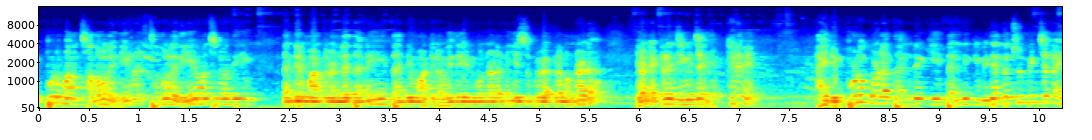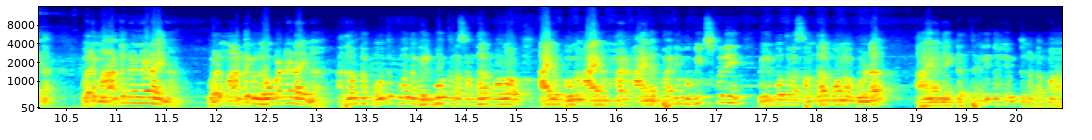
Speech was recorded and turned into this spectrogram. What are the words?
ఎప్పుడు మనం చదవలేదు. ఏం చదవలేదు. ఏం వచ్చిన అది? తండ్రి మాట వినలేదని తండ్రి మాట అవిధేయుడు ఉన్నాడని యేసు ప్రభు ఎక్కడ ఉన్నాడా? ఏమంటే ఎక్కడ జీవించాలి ఎక్కడమే. ఆయన ఎప్పుడు కూడా తండ్రికి తల్లికి విధేత చూపించాడు ఆయన. వారి మాట విన్నాడు ఆయన. వారి మాటకు లోపడ్డాడు ఆయన. అదంతా పోతూ పోతూ వెళ్ళిపోతున్న సందర్భంలో ఆయన ఆయన ఆయన పని ముగించుకుని వెళ్ళిపోతున్న సందర్భంలో కూడా ఆయన యొక్క తల్లితో చెప్తున్నాడమ్మా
